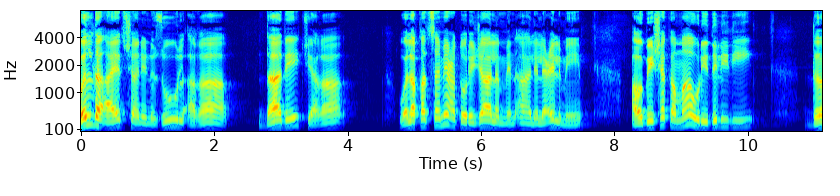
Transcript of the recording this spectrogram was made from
بل د آیت شان نزول هغه دا دی چې هغه ولقد سمعت رجالا من اهل العلم او بشک ما اوریدلی دی د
